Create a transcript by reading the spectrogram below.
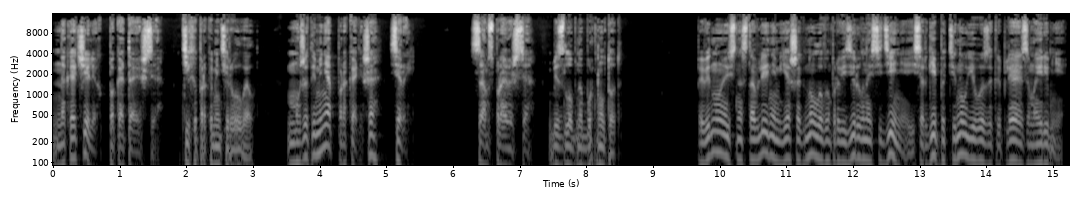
«На качелях покатаешься», — тихо прокомментировал Вэл. «Может, и меня прокатишь, а, Серый?» «Сам справишься», — беззлобно буркнул тот. Повинуясь наставлениям, я шагнула в импровизированное сиденье, и Сергей подтянул его, закрепляя за мои ремни.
